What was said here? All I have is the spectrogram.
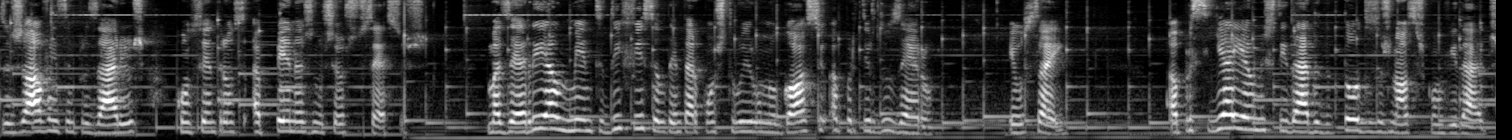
de jovens empresários concentram-se apenas nos seus sucessos. mas é realmente difícil tentar construir um negócio a partir do zero. Eu sei. Apreciei a honestidade de todos os nossos convidados.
